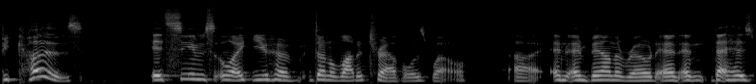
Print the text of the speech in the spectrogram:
Because it seems like you have done a lot of travel as well, uh, and and been on the road, and and that has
